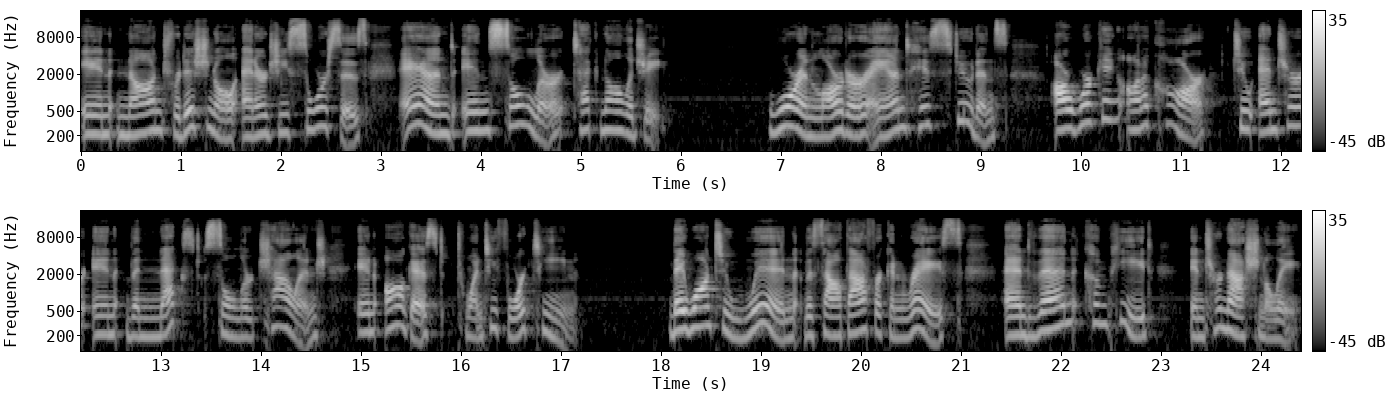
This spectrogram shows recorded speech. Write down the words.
in non traditional energy sources and in solar technology. Warren Larder and his students are working on a car to enter in the next solar challenge in August 2014. They want to win the South African race and then compete internationally.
